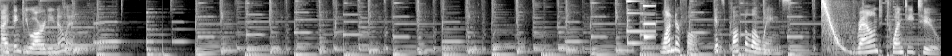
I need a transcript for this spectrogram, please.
I think you already know it. Wonderful! It's buffalo wings. Round 22.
